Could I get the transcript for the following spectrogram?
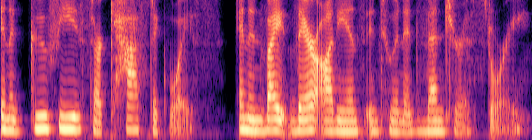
in a goofy, sarcastic voice and invite their audience into an adventurous story.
